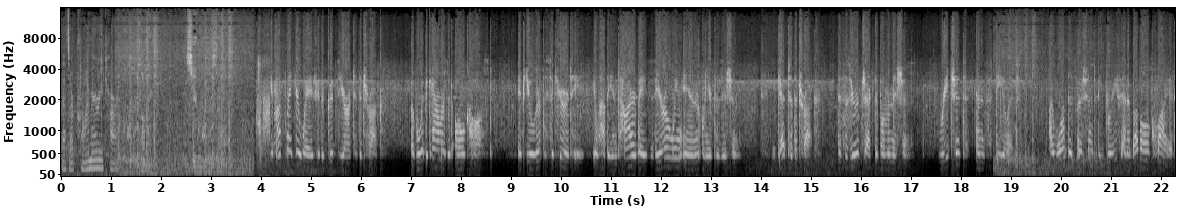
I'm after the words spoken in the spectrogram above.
That's our primary target. Coming. Assuming he's there. You must make your way through the goods yard to the truck. Avoid the cameras at all cost. If you alert the security, you'll have the entire base zeroing in on your position. Get to the truck. This is your objective on the mission. Reach it and steal it. I want this mission to be brief and above all quiet.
